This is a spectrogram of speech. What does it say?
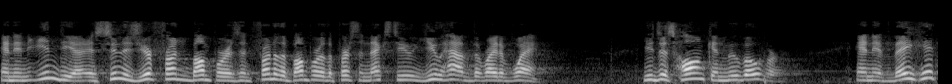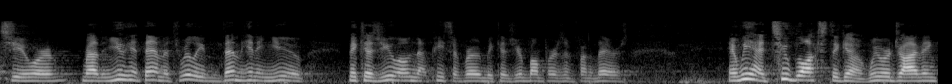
And in India, as soon as your front bumper is in front of the bumper of the person next to you, you have the right of way. You just honk and move over. And if they hit you, or rather you hit them, it's really them hitting you because you own that piece of road because your bumper is in front of theirs. And we had two blocks to go. We were driving,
